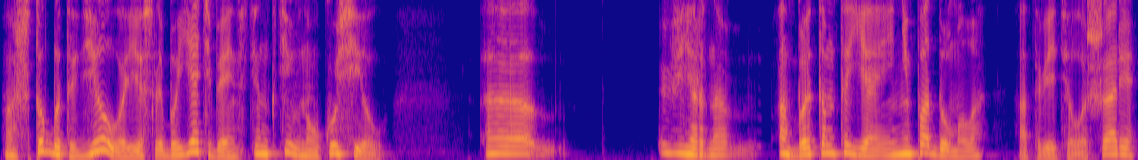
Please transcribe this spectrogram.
«А что бы ты делала, если бы я тебя инстинктивно укусил?» «Э, «Верно, об этом-то я и не подумала», — ответила Шари,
